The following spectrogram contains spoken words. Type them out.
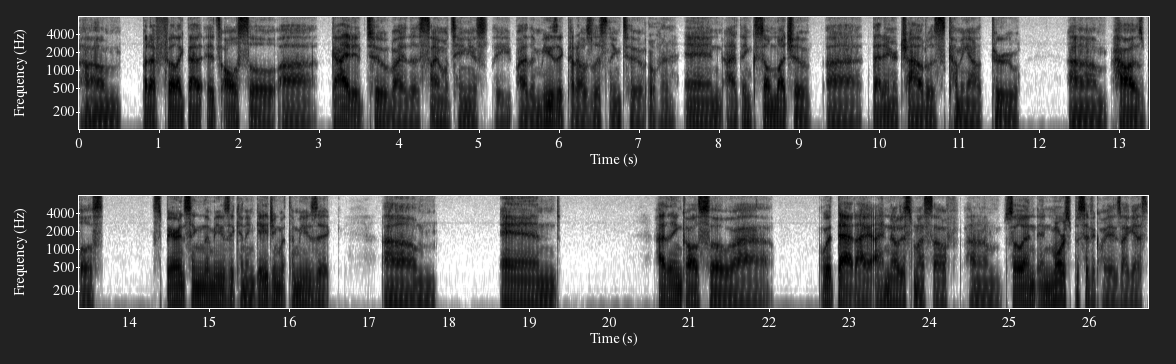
um, but I felt like that it's also uh, guided too by the simultaneously by the music that I was listening to Okay. and I think so much of uh, that inner child was coming out through um, how I was both experiencing the music and engaging with the music, um, and I think also uh, with that I, I noticed myself. Um, so in, in more specific ways, I guess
